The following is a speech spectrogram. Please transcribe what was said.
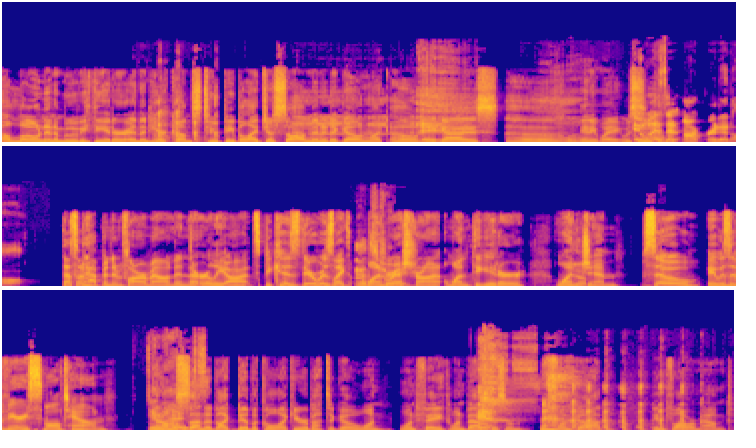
alone in a movie theater, and then here comes two people I just saw a minute ago, and like, oh, hey guys. Uh, anyway, it was. It wasn't awkward at all. That's what happened in Flower Mound in the early aughts because there was like That's one true. restaurant, one theater, one Yep. gym. So it was a very small town. It, It, almost sounded like biblical, like you were about to go one one faith, one baptism, one God in Flower Mound.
